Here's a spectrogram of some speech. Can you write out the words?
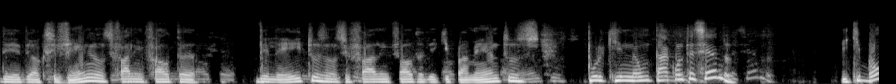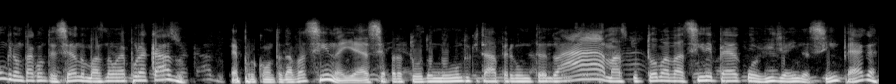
de, de, oxigênio, não se fala em falta de leitos, não se fala em falta de equipamentos, porque não está acontecendo. E que bom que não está acontecendo, mas não é por acaso. É por conta da vacina. E essa é para todo mundo que estava perguntando: ah, mas tu toma vacina e pega Covid ainda? Sim, pega.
